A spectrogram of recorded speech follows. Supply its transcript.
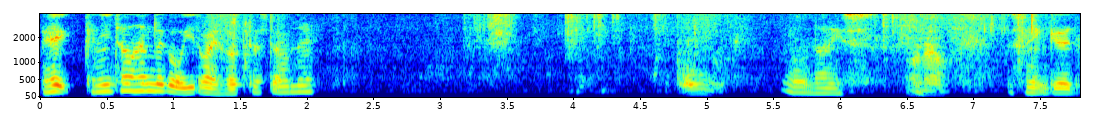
Hey, can you tell him to go eat my hook that's down there? nice. Oh no. This ain't good.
